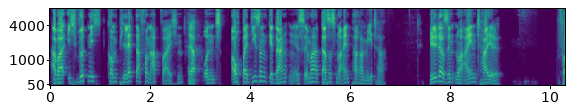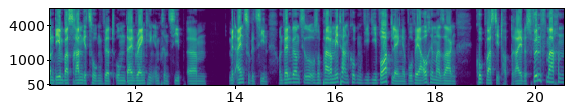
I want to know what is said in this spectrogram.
Aber ich würde nicht komplett davon abweichen. Ja. Und auch bei diesem Gedanken ist immer, das ist nur ein Parameter. Bilder sind nur ein Teil von dem, was rangezogen wird, um dein Ranking im Prinzip ähm, mit einzubeziehen. Und wenn wir uns so, so Parameter angucken wie die Wortlänge, wo wir ja auch immer sagen, guck, was die Top 3 bis 5 machen,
